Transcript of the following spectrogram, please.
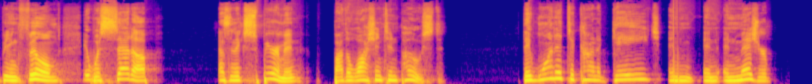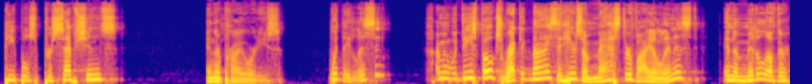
being filmed, it was set up as an experiment by the Washington Post. They wanted to kind of gauge and, and, and measure people's perceptions and their priorities. Would they listen? I mean, would these folks recognize that here's a master violinist in the middle of their,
